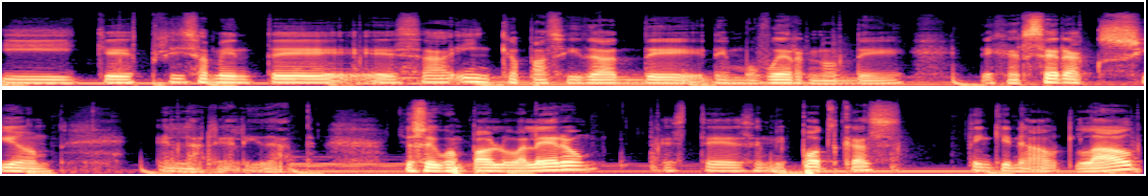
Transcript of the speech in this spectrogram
y que es precisamente esa incapacidad de, movernos, de, de, ejercer acción en la realidad. Yo soy Juan Pablo Valero, este es mi podcast Thinking Out Loud.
